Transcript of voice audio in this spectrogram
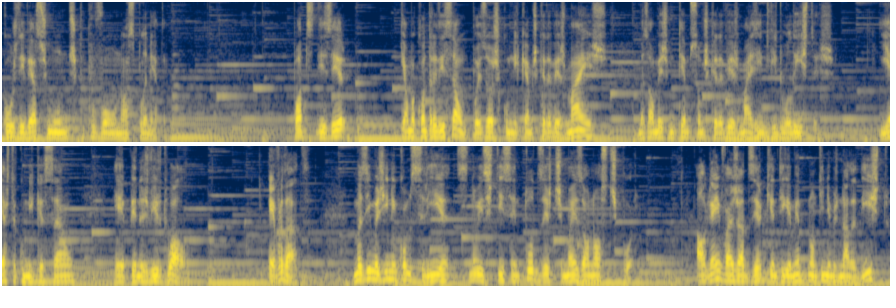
com os diversos mundos que povoam o nosso planeta. Pode-se dizer que é uma contradição, pois hoje comunicamos cada vez mais, mas ao mesmo tempo somos cada vez mais individualistas. E esta comunicação é apenas virtual, é verdade. Mas imaginem como seria se não existissem todos estes meios ao nosso dispor. Alguém vai já dizer que antigamente não tínhamos nada disto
